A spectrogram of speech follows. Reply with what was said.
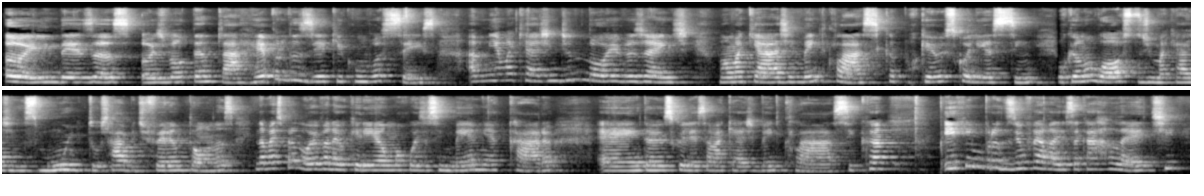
Oi, lindezas! Hoje vou tentar reproduzir aqui com vocês a minha maquiagem de noiva, gente. Uma maquiagem bem clássica, porque eu escolhi assim, porque eu não gosto de maquiagens muito, sabe, diferentonas. Ainda mais pra noiva, né? Eu queria uma coisa assim bem a minha cara. É, então eu escolhi essa maquiagem bem clássica. E quem me produziu foi a Larissa Carletti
